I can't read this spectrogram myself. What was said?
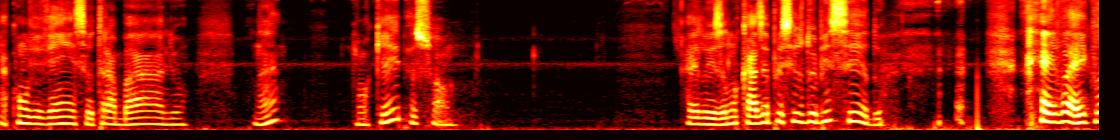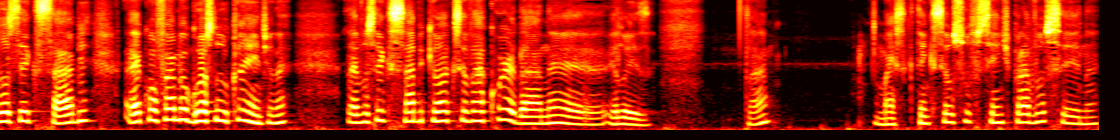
A convivência, o trabalho, né? Ok, pessoal? Aí, Luísa, no caso é preciso dormir cedo. É aí que você que sabe, é conforme o gosto do cliente, né? É você que sabe que hora que você vai acordar, né, Heloísa? Tá? Mas tem que ser o suficiente para você, né?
